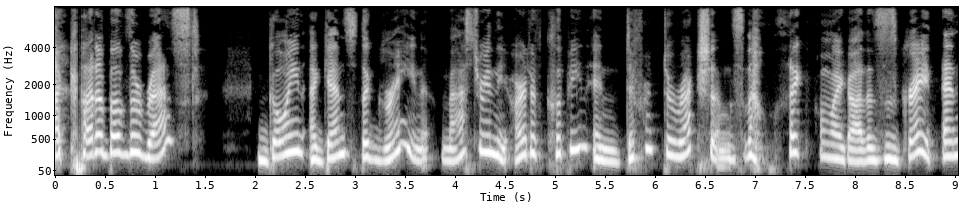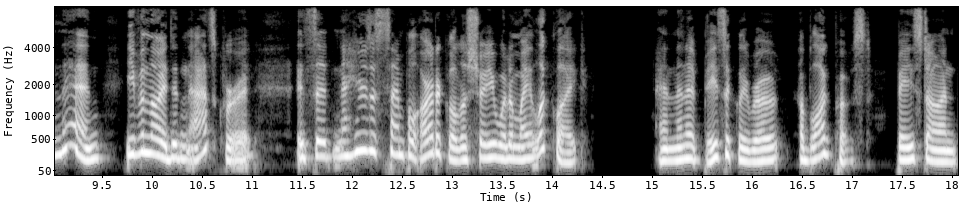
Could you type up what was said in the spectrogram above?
A cut above the rest. Going against the grain, mastering the art of clipping in different directions. And I'm like, oh my God, this is great. And then, even though I didn't ask for it, it said, now here's a sample article to show you what it might look like. And then it basically wrote a blog post based on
